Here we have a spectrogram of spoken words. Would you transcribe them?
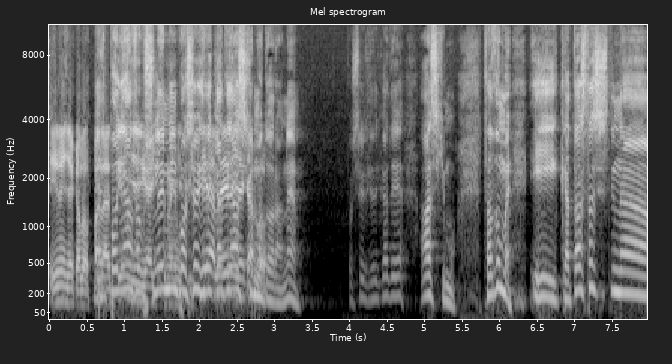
Είναι για καλό. Γιατί πολλοί Παρατείνει άνθρωποι για σου λένε μήπως κυβερνητική, έρχεται αλλά κάτι είναι για άσχημο καλό. τώρα. Ναι. Πως έρχεται κάτι άσχημο. Θα δούμε. Η κατάσταση στην, α,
